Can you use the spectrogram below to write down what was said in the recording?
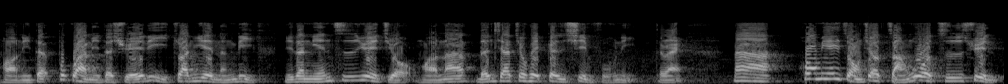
哈，你的不管你的学历、专业能力，你的年资越久，哈，那人家就会更信服你，对不对？那后面一种叫掌握资讯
